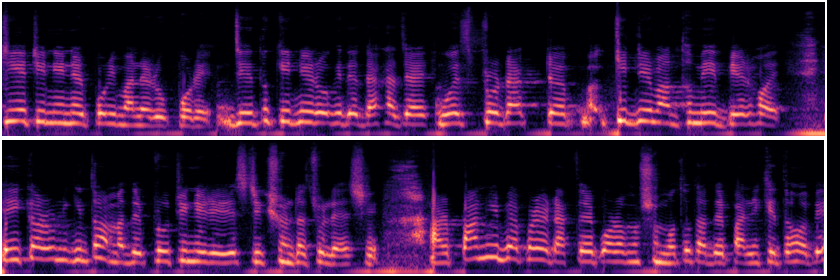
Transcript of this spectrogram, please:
ক্রিয়েটিনিনের পরিমাণের উপরে। যেহেতু কিডনি রোগীদের দেখা যায় ওয়েস্ট প্রোডাক্ট কিডনির মাধ্যমে বের হয়, এই কারণে কিন্তু আমাদের প্রোটিনের রেস্ট্রিকশনটা চলে আসে। আর পানির ব্যাপারে ডাক্তারের পরামর্শ মতো তাদের পানি খেতে হবে।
